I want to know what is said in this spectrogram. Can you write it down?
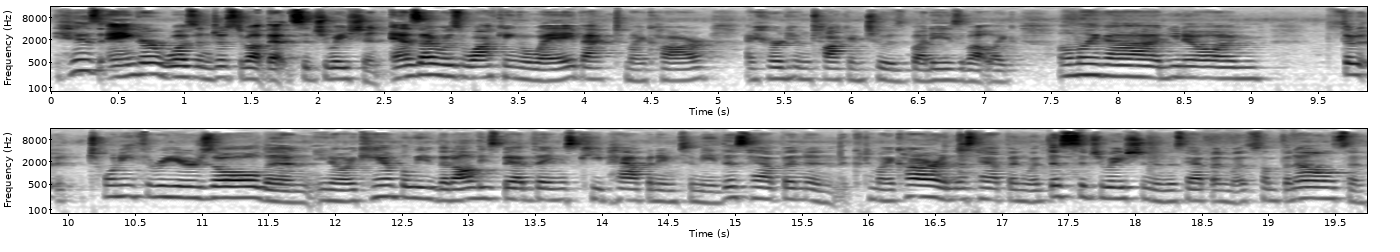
his anger wasn't just about that situation. As I was walking away back to my car, I heard him talking to his buddies about like, "Oh my god, you know, I'm 23 years old and you know i can't believe that all these bad things keep happening to me. This happened and to my car and this happened with this situation and this happened with something else and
